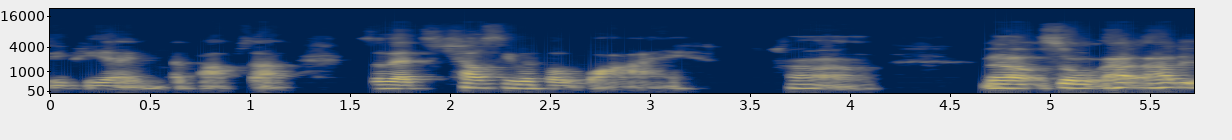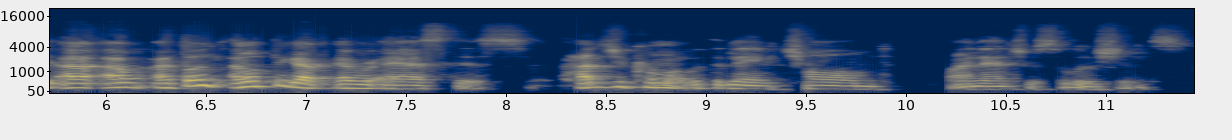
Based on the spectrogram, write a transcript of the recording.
CPA, it pops up. So that's Chelsea with a Y. Uh, now, so how, how did I, I, I don't I don't think I've ever asked this. How did you come up with the name Charmed Financial Solutions?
